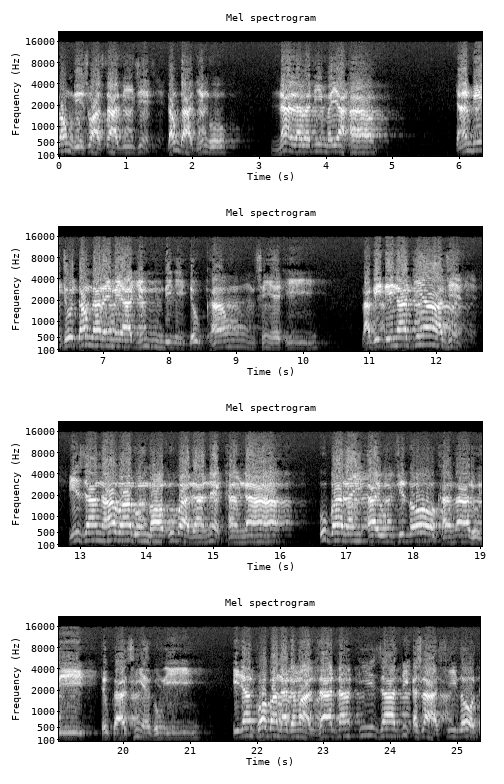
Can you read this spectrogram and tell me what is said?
ကောင်းလေစွာစသည်ဖြင့်တောင်းတခြင်းကိုနလဘတိမယအာ တံပိထုတောင်းတရင်မရခြင်းဒီနိဒုက္ခံဆင်းရဲ၏သကိတေနာကျင့်အဖြင့်ပိဿာ၅ပါးကုန်သောဥပါဒာနှင့်ခန္ဓာဥပါဒိုင်အာယုံဖြစ်သောခန္ဓာတို့သည်ဒုက္ခဆင်းရဲကုန်၏ဣဒံခောပနာဓမ္မဇာတံဤဇာတိအစရှိသောတ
